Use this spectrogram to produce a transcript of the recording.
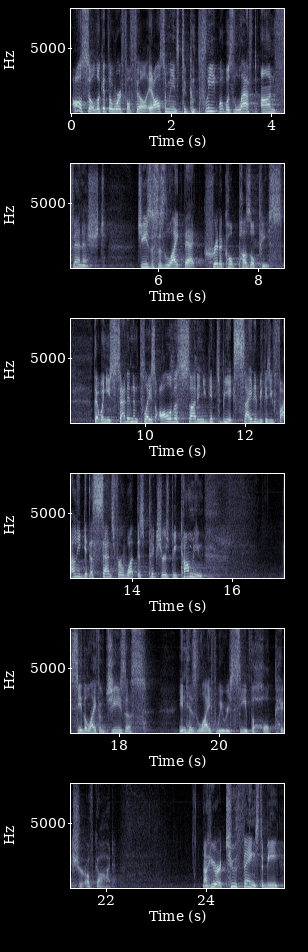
Also, look at the word fulfill. It also means to complete what was left unfinished. Jesus is like that critical puzzle piece that when you set it in place, all of a sudden you get to be excited because you finally get a sense for what this picture is becoming. See, the life of Jesus, in his life, we receive the whole picture of God. Now, here are two things to be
